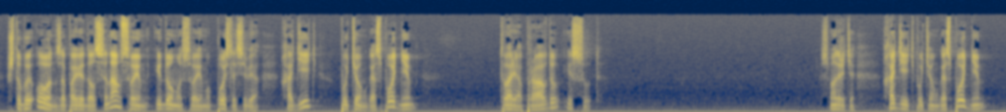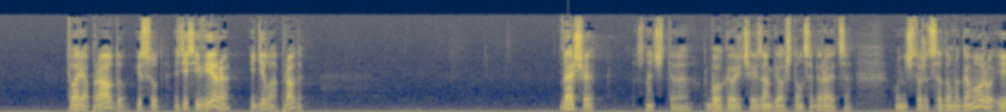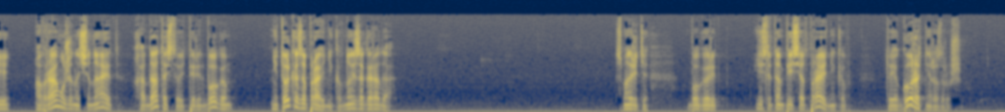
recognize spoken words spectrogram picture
чтобы он заповедал сынам своим и дому своему после себя ходить путем Господним, творя правду и суд. Смотрите, ходить путем Господним, творя правду и суд. Здесь и вера, и дела, правда? Дальше, значит, э, Бог говорит через ангела, что он собирается уничтожить Содом и Гамору, и Авраам уже начинает ходатайствовать перед Богом не только за праведников, но и за города. Смотрите, Бог говорит, если там 50 праведников, то я город не разрушу.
